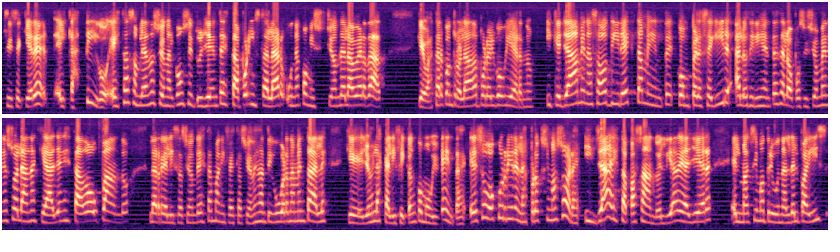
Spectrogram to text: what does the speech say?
si se quiere, el castigo. Esta Asamblea Nacional Constituyente está por instalar una comisión de la verdad que va a estar controlada por el gobierno y que ya ha amenazado directamente con perseguir a los dirigentes de la oposición venezolana que hayan estado aupando la realización de estas manifestaciones antigubernamentales que ellos las califican como violentas. Eso va a ocurrir en las próximas horas y ya está pasando. El día de ayer el máximo tribunal del país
